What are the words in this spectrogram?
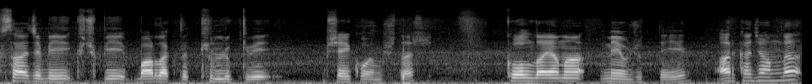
Sadece bir küçük bir bardaklık, küllük gibi bir şey koymuşlar. Kol dayama mevcut değil. Arka camda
